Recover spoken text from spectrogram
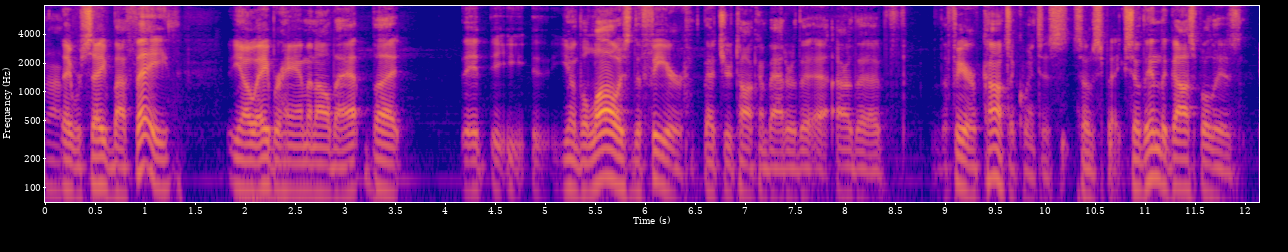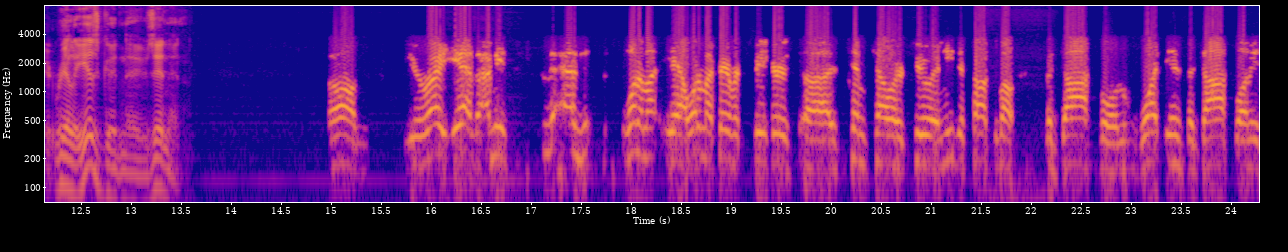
Right. They were saved by faith, you know Abraham and all that, but it, it you know the law is the fear that you're talking about, or the or the the fear of consequences, so to speak. So then the gospel is it really is good news, isn't it? Um, you're right. Yeah, I mean, and one of my yeah one of my favorite speakers uh, is Tim Keller too, and he just talks about the gospel and what is the gospel. I mean,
